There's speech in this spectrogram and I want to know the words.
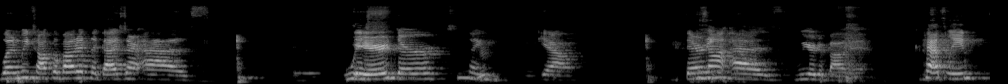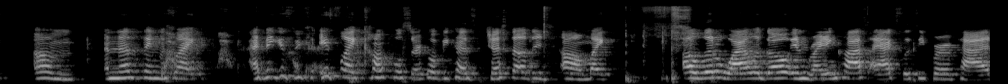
when we talk about it, the guys aren't as Weird. disturbed. Like, yeah, they're not as weird about it. Kathleen. Um, another thing was like, I think it's because, it's like come full circle because just the other um like a little while ago in writing class, I asked Lizzie for a pad,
